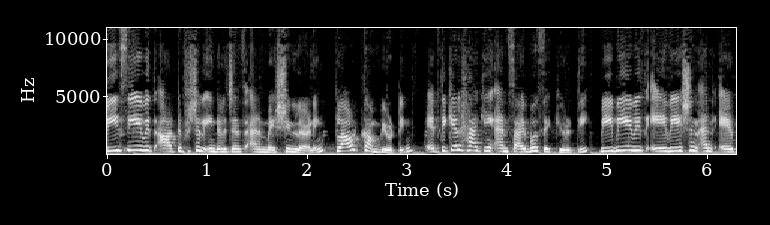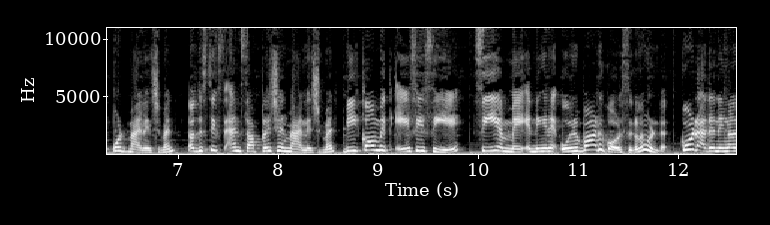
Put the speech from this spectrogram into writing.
B C A with artificial intelligence and machine learning cloud computing ethical hacking and cyber security B B A with aviation and airport management logistics and supply chain management B com with A C C A C M A എന്നിങ്ങനെ ഒരുപാട് കോഴ്സുകളും ഉണ്ട്. കൂടാതെ നിങ്ങൾ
